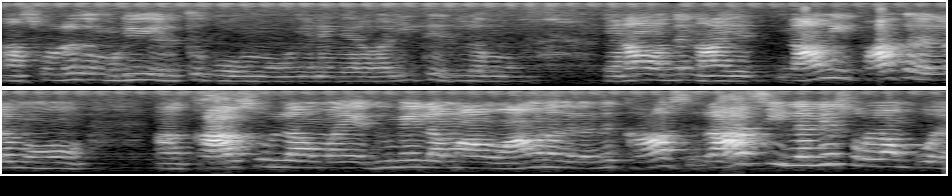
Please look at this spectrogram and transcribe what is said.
நான் சொல்கிறத முடிவு எடுத்துக்கோமோ எனக்கு வேற வழி தெரியலமோ ஏன்னா வந்து நான் நானும் நான் நீ பார்க்குற இல்லமோ நான் காசு இல்லாம எதுவுமே இல்லாம அவன் வாங்கினதுலேருந்து காசு ராசி இல்லைன்னே சொல்லலாம் போல.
